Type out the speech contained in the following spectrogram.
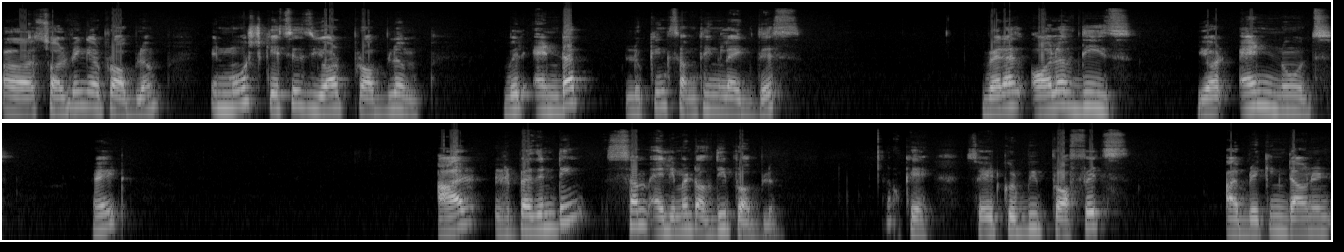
uh, solving your problem in most cases your problem will end up looking something like this. Whereas all of these your end nodes right are representing some element of the problem. Okay so it could be profits are breaking down in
